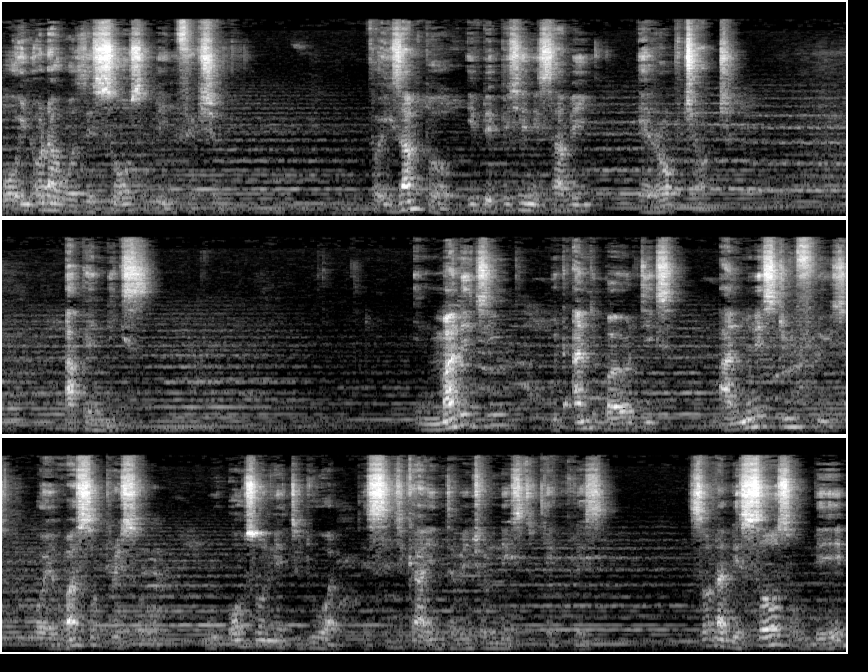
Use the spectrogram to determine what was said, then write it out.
or in other words, the source of the infection. For example, if the patient is having a ruptured appendix, in managing with antibiotics, administering fluids, or a vasopressor, we also need to do what? The surgical intervention needs to take place so that the source of the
